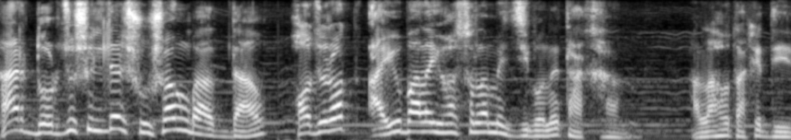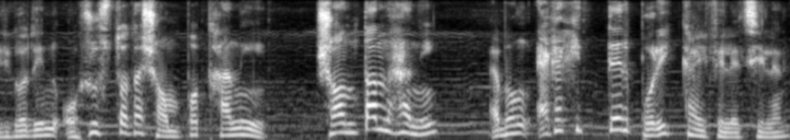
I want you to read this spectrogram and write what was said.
আর ধৈর্যশীলদের সুসংবাদ দাও হজরত আয়ুব আলাইহাসালামের জীবনে তাকান। আল্লাহ তাকে দীর্ঘদিন অসুস্থতা, সম্পদ হানি, সন্তান হানি এবং একাকিত্বের পরীক্ষায় ফেলেছিলেন।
